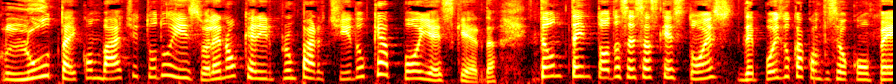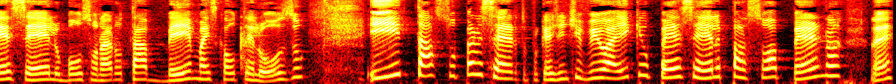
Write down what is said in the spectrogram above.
luta e combate tudo isso. Ele não quer ir para um partido que apoia a esquerda. Então, tem todas essas questões. Depois do que aconteceu com o PSL, o Bolsonaro está bem mais cauteloso e está super certo, porque a gente viu aí que o PSL passou a perna, né?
